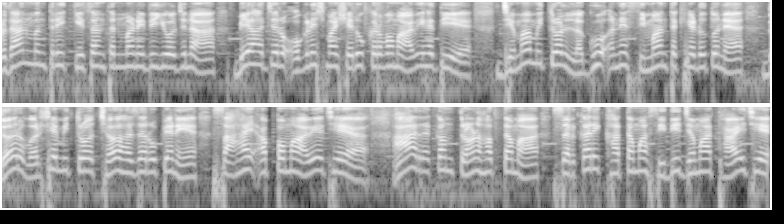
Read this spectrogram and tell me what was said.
પ્રધાનમંત્રી કિસાન સન્માન નિધિ યોજના બે હજાર ઓગણીસમાં શરૂ કરવામાં આવી હતી, જેમાં મિત્રો લઘુ અને સીમાંત ખેડૂતોને દર વર્ષે મિત્રો છ હજાર રૂપિયાની સહાય આપવામાં આવે છે. આ રકમ ત્રણ હપ્તામાં સરકારી ખાતામાં સીધી જમા થાય છે.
